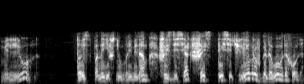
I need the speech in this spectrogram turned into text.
«Миллион?» То есть по нынешним временам 66 тысяч ливров годового дохода.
